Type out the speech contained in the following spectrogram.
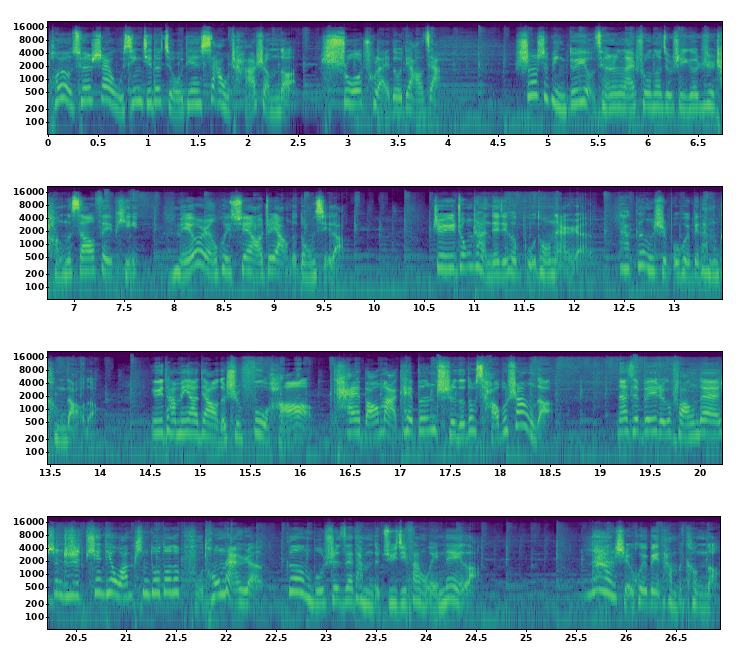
朋友圈晒五星级的酒店、下午茶什么的，说出来都掉价。奢侈品对于有钱人来说呢，就是一个日常的消费品，没有人会炫耀这样的东西的。至于中产阶级和普通男人，那更是不会被他们坑到的，因为他们要钓的是富豪。开宝马、开奔驰的都瞧不上的，那些背着个房贷，甚至是天天玩拼多多的普通男人，更不是在他们的狙击范围内了。那谁会被他们坑呢？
